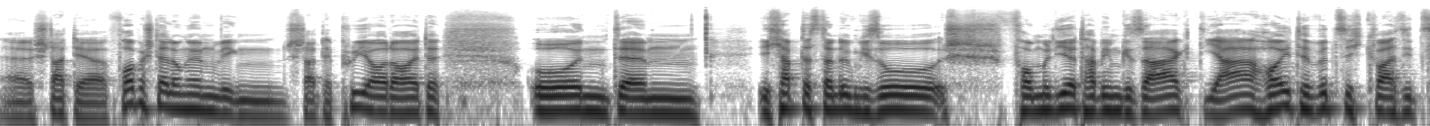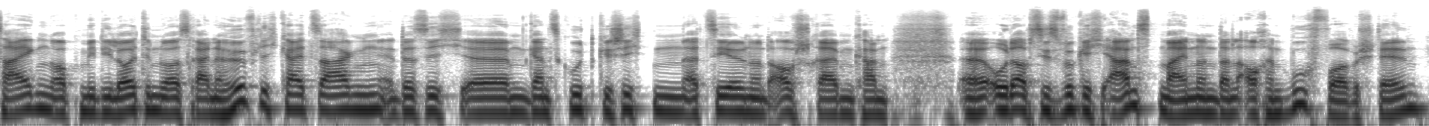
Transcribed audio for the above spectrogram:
äh, Start der Vorbestellungen, wegen Start der Pre-Order heute. Und ähm, ich habe das dann irgendwie so formuliert, habe ihm gesagt, ja, heute wird sich quasi zeigen, ob mir die Leute nur aus reiner Höflichkeit sagen, dass ich äh, ganz gut Geschichten erzählen und aufschreiben kann, äh, oder ob sie es wirklich ernst meinen und dann auch ein Buch vorbestellen.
